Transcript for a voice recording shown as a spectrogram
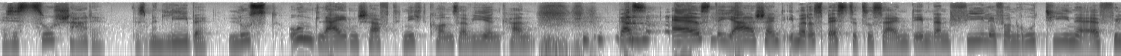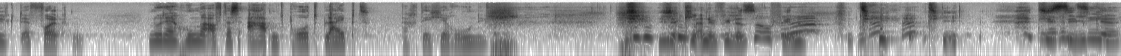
Es ist so schade, dass man Liebe, Lust und Leidenschaft nicht konservieren kann. Das erste Jahr scheint immer das Beste zu sein, dem dann viele von Routine erfüllte folgten. Nur der Hunger auf das Abendbrot bleibt, dachte ich ironisch. Diese kleine Philosophin, die, die, die Während Silke. sie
